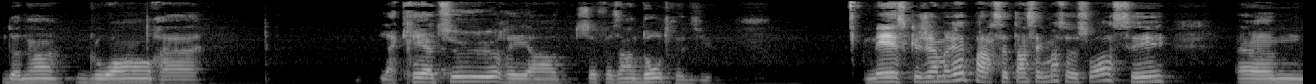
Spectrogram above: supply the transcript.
donnant gloire à la créature et en se faisant d'autres dieux. Mais ce que j'aimerais par cet enseignement ce soir, c'est euh,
